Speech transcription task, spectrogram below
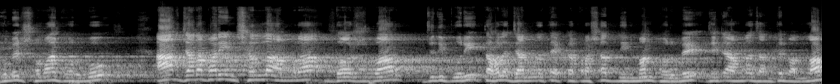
ঘুমের সময় পড়ব, আর যারা পারি ইনশাল্লাহ আমরা দশ বার যদি পড়ি, তাহলে জান্নাতে একটা প্রাসাদ নির্মাণ করবে, যেটা আমরা জানতে পারলাম।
